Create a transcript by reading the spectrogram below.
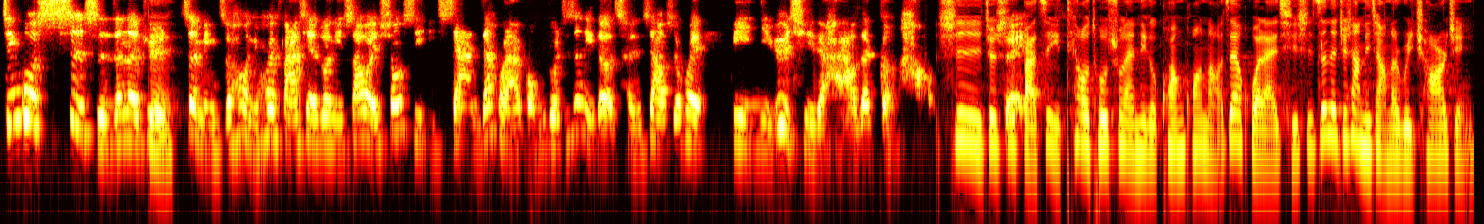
经过事实真的去证明之后，你会发现说你稍微休息一下，你再回来工作，其实你的成效是会比你预期的还要再更好。是，就是把自己跳脱出来那个框框，然后再回来，其实真的就像你讲的 recharging。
